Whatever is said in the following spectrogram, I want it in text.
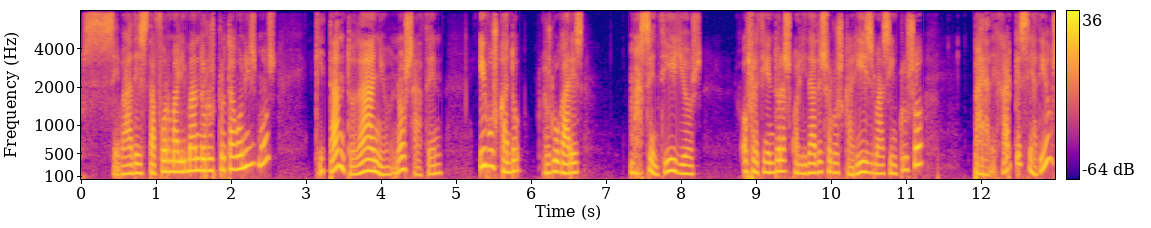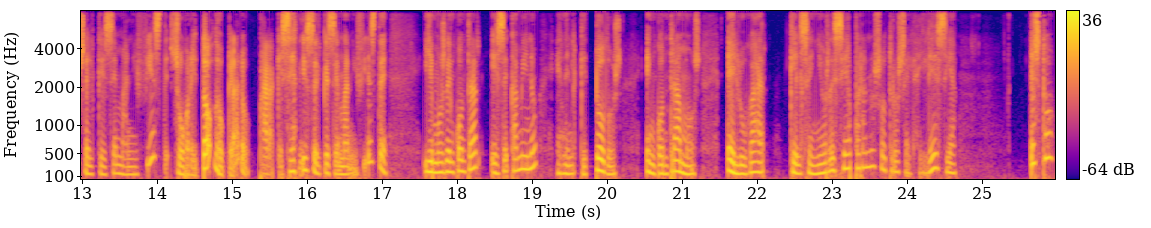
Se va de esta forma limando los protagonismos que tanto daño nos hacen y buscando los lugares más sencillos, ofreciendo las cualidades o los carismas, incluso para dejar que sea Dios el que se manifieste, sobre todo, claro, para que sea Dios el que se manifieste. Y hemos de encontrar ese camino en el que todos encontramos el lugar que el Señor desea para nosotros en la Iglesia. Esto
